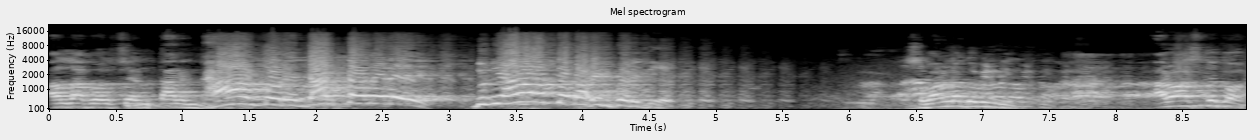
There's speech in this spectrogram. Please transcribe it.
আল্লাহ বলছেন, তার ঘাড় ধরে ডাক্তার মেরে দুনিয়ার মধ্যে বাহির করে দিয়ে গোবিন্দ। আরও আসতে কর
